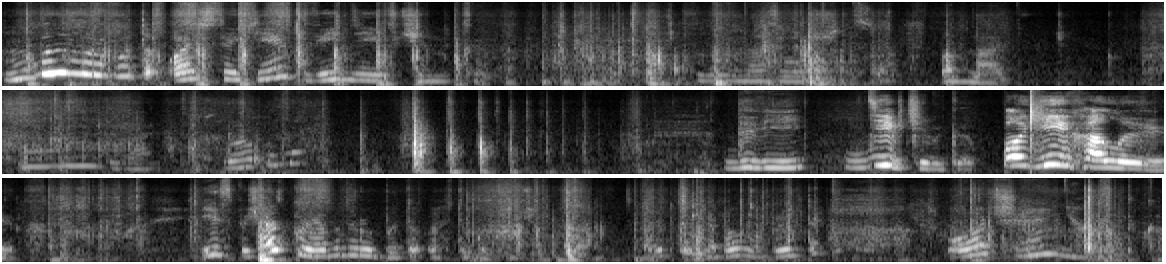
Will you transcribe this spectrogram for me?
Ми будемо робити ось такі дві дівчинки. У одна дівчинка. Давайте зробимо. Дві дівчинки. Поїхали! І спочатку я буду робити ось таку дівчинку. Спочатку треба вибрати оченятка.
